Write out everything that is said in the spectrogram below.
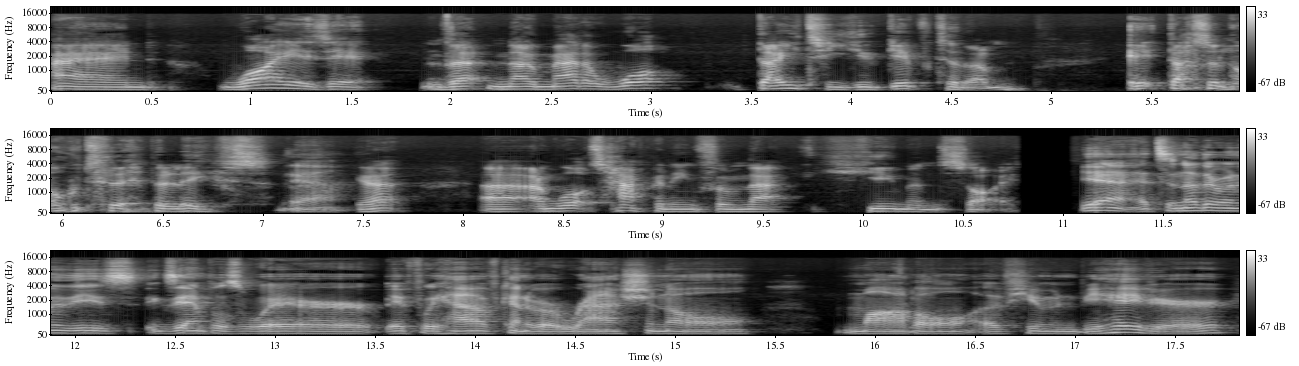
and why is it that no matter what data you give to them, it doesn't alter their beliefs. Yeah. Yeah. Uh, and what's happening from that human side. Yeah. It's another one of these examples where if we have kind of a rational model of human behavior,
